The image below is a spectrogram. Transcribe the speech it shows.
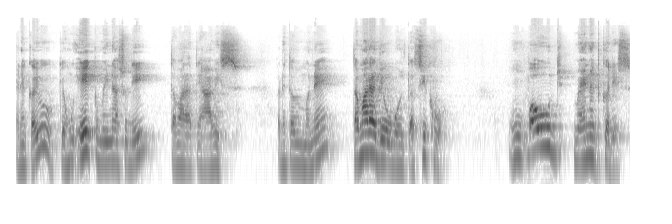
એણે કહ્યું કે હું એક મહિના સુધી તમારા ત્યાં આવીશ અને તમે મને તમારા જેવું બોલતા શીખવો. હું બહુ જ મહેનત કરીશ,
